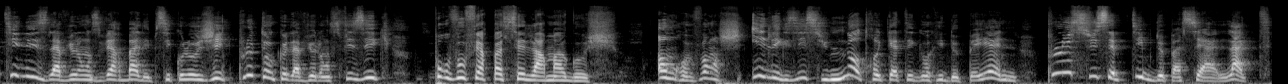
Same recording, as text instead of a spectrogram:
utilise la violence verbale et psychologique plutôt que la violence physique pour vous faire passer l'arme à gauche. En revanche, il existe une autre catégorie de PN plus susceptible de passer à l'acte.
